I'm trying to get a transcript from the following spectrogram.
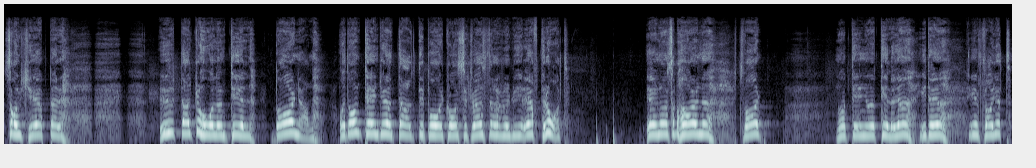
som köper ut alkoholen till barnen. Och de tänker inte alltid på konsekvenserna det blir efteråt. Är det någon som har en eh, svar? Någonting att tillägga i det inslaget?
